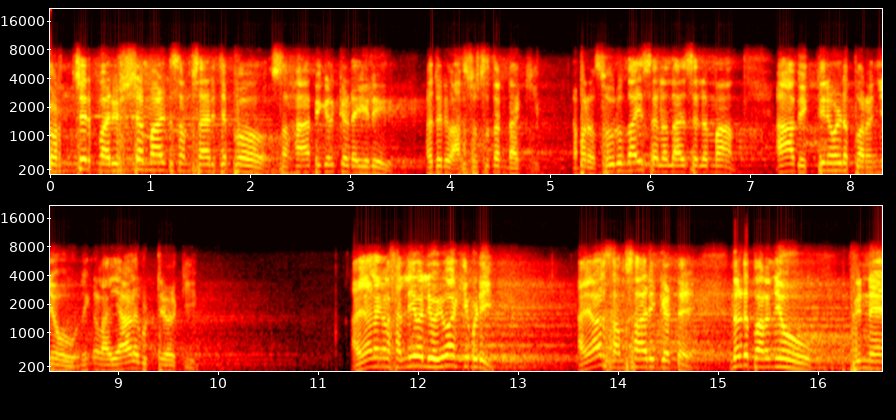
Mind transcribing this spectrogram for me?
കുറച്ചൊരു പരുഷമായിട്ട് സംസാരിച്ചപ്പോ സഹാബികൾക്കിടയിൽ അതൊരു അസ്വസ്ഥത ഉണ്ടാക്കി. അപ്പൊ റസൂലുല്ലായി സല്ലല്ലാഹി വസല്ലമ ആ വ്യക്തിനോട് പറഞ്ഞു നിങ്ങൾ അയാളെ വിട്ടിറക്കി അയാളെ നിങ്ങൾ ഹല്ലി വല്ലി ഒഴിവാക്കി പിടി അയാൾ സംസാരിക്കട്ടെ. എന്നിട്ട് പറഞ്ഞു പിന്നെ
